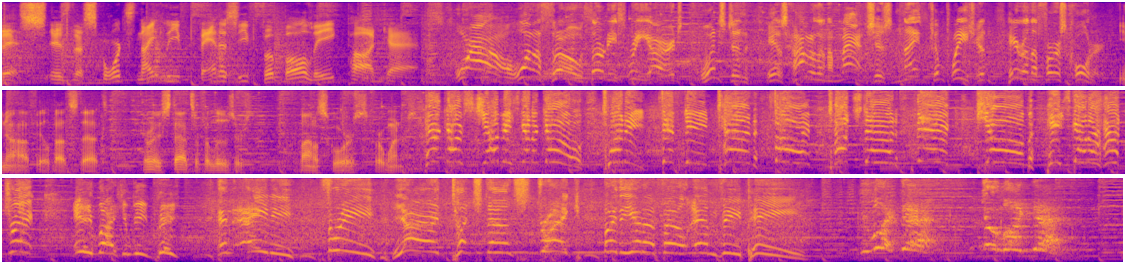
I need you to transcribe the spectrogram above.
This is the Sports Nightly Fantasy Football League podcast. Wow, what a throw! 33 yards. Winston is hotter than a match. His ninth completion here in the first quarter. You know how I feel about stats. Really, stats are for losers. Final scores for winners. Here goes Chubb. He's going to go. 20, 15, 10, 5. Touchdown, Nick Chubb. He's got a hat trick. Anybody can be beat an 83 yard touchdown strike by the NFL MVP. You like that? You like that?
